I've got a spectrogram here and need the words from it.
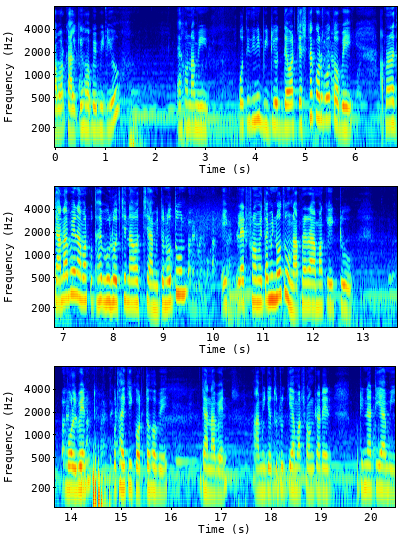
আবার কালকে হবে ভিডিও এখন আমি প্রতিদিনই ভিডিও দেওয়ার চেষ্টা করব, তবে আপনারা জানাবেন আমার কোথায় ভুল হচ্ছে, না হচ্ছে, আমি তো নতুন। এই প্ল্যাটফর্মে তো আমি নতুন, আপনারা আমাকে একটু বলবেন কোথায় কি করতে হবে, জানাবেন। আমি যতটুকু আমার সংসারের খুঁটিনাটি আমি,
